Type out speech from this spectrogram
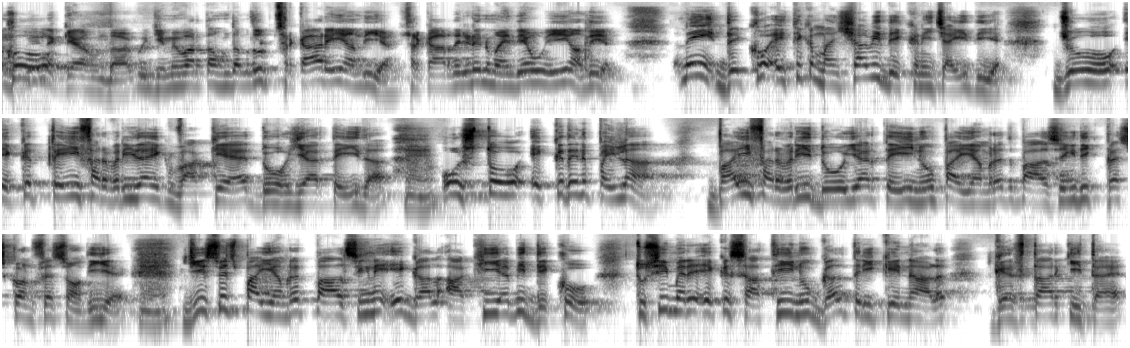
ਦੇਖੋ- ਲੱਗਿਆ ਹੁੰਦਾ ਕੋਈ ਜ਼ਿੰਮੇਵਾਰ ਤਾਂ ਹੁੰਦਾ ਮਤਲਬ ਸਰਕਾਰ ਇਹ ਆਂਦੀ ਆ ਸਰਕਾਰ ਦੇ ਜਿਹੜੇ ਨੁਮਾਇੰਦੇ ਆ ਉਹ ਇਹ ਆਂਦੇ ਆ। ਨਹੀਂ ਦੇਖੋ ਇੱਥੇ ਇੱਕ ਮਨਸ਼ਾ ਵੀ ਦੇਖਣੀ ਚਾਹੀਦੀ ਹੈ। ਜੋ ਇੱਕ 23 ਫਰਵਰੀ ਦਾ ਇੱਕ ਵਾਕਿਆ ਹੈ 2023 ਦਾ। ਉਸ ਤੋਂ ਇੱਕ ਦਿਨ ਪਹਿਲਾਂ 22 ਫਰਵਰੀ 2023 ਨੂੰ ਭਾਈ ਅਮਰਤਪਾਲ ਸਿੰਘ ਦੀ ਇੱਕ ਪ੍ਰੈਸ ਕਾਨਫਰੰਸ ਆਉਂਦੀ ਹੈ। ਜਿਸ ਵਿੱਚ ਭਾਈ ਅਮਰਤਪਾਲ ਸਿੰਘ ਨੇ ਇਹ ਗੱਲ ਆਖੀ ਹੈ ਵੀ ਦੇਖੋ ਤੁਸੀਂ ਮੇਰੇ ਇੱਕ ਸਾਥੀ ਨੂੰ ਗਲਤ ਤਰੀਕੇ ਨਾਲ ਗ੍ਰਿਫਤਾਰ ਕੀਤਾ ਹੈ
